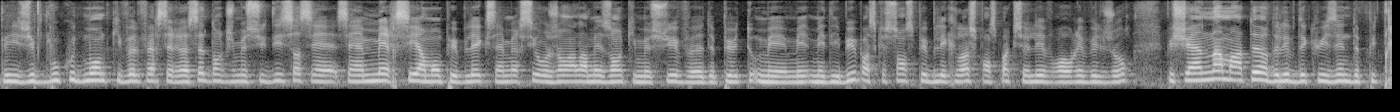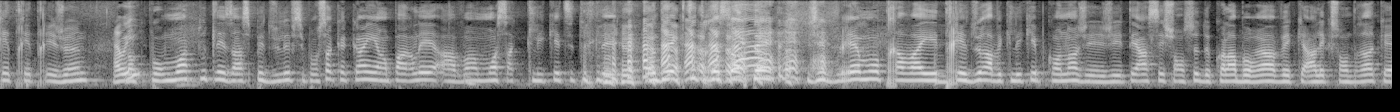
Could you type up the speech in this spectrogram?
Puis j'ai beaucoup de monde qui veulent faire ces recettes, donc je me suis dit, ça, c'est un merci à mon public, c'est un merci aux gens à la maison qui me suivent euh, depuis mes, mes, mes débuts, parce que sans ce public-là, je pense pas que ce livre aurait vu le jour. Puis je suis un amateur de livres de cuisine depuis très, très, très jeune. Ah oui? Donc pour moi, tous les aspects du livre, c'est pour ça que quand il en parlait avant, moi, ça cliquait, tu sais, toutes les... on dirait que tout ressortait. J'ai vraiment travaillé très dur avec l'équipe qu'on a. J'ai été assez chanceux de collaborer avec Alexandra, qu'elle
